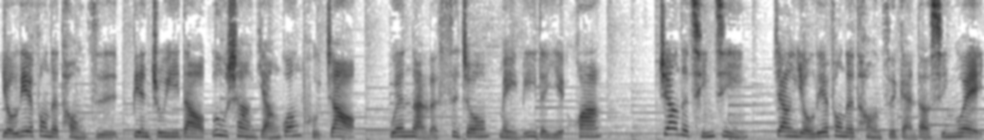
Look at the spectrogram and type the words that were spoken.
有裂缝的桶子便注意到路上阳光普照。温暖了四周美丽的野花，这样的情景让有裂缝的桶子感到欣慰。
